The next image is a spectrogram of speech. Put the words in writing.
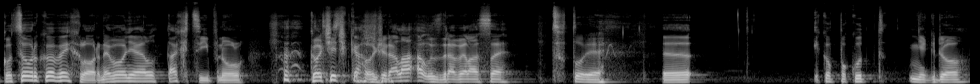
Kocourkovi chlor nevoněl, tak chcípnul. Kočička ho žrala a uzdravila se. Co to je? E, jako pokud někdo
